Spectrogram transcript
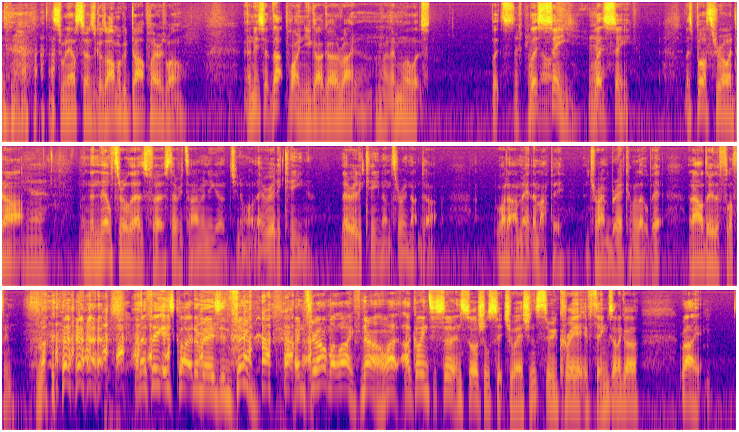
and someone else turns and goes, oh, I'm a good dart player as well. And it's at that point you got to go, right, right then, well, let's let's Let's let's, see. Yeah. Let's see. Let's both throw a dart. Yeah. And then they'll throw theirs first every time, and you go, do you know what? They're really keen. They're really keen on throwing that dart. Why don't I make them happy and try and break them a little bit? And I'll do the fluffing. and I think it's quite an amazing thing. And throughout my life now, I, I go into certain social situations through creative things, and I go, right,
